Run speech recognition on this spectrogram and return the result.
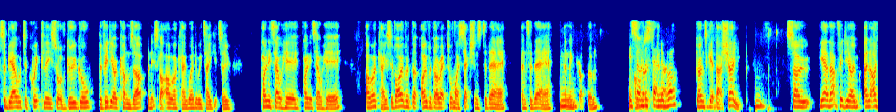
to be able to quickly sort of Google, the video comes up and it's like, oh, okay, where do we take it to? Ponytail here, ponytail here. Oh, okay. So if I over, over direct all my sections to there and to there and then mm. cut them, It's I'm gonna say that. understandable. going to get that shape. Mm. So yeah, that video, and I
